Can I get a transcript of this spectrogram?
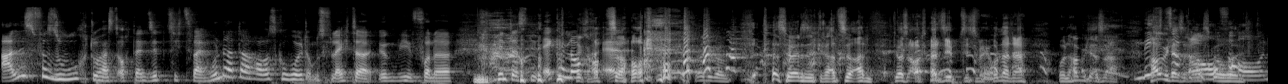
alles versucht. Du hast auch dein 70-200 da rausgeholt, um es vielleicht da irgendwie von der hintersten Ecke noch. Äh, Rauszuhauen. Entschuldigung, das hörte sich gerade so an. Du hast auch da 70, 200er und habe ich das, nicht hab ich das rausgeholt.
